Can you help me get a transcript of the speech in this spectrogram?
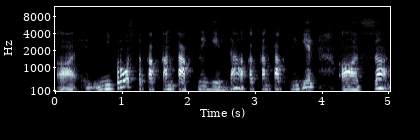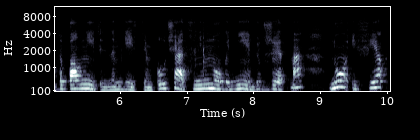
а, не просто как контактный гель, да, а как контактный гель а, с дополнительным действием. Получается немного не бюджетно, но эффект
